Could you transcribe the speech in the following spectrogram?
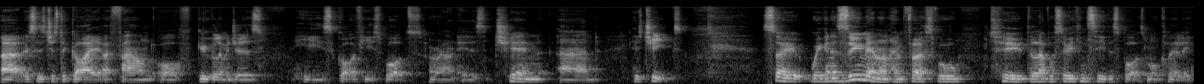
Uh, this is just a guy I found off Google Images. He's got a few spots around his chin and his cheeks. So we're going to zoom in on him first of all to the level so we can see the spots more clearly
